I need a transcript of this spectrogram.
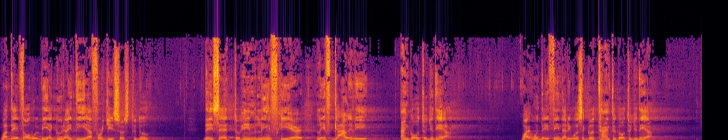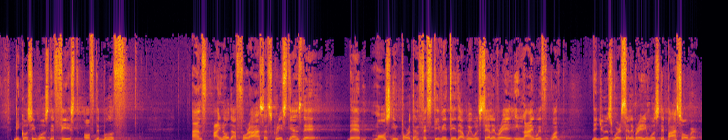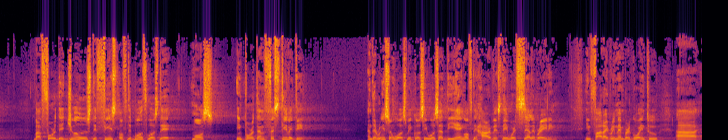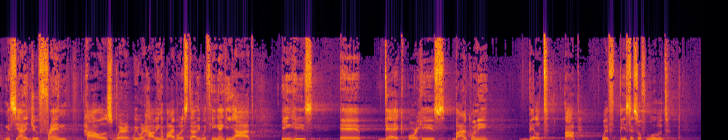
what they thought would be a good idea for Jesus to do. They said to him, Leave here, leave Galilee, and go to Judea. Why would they think that it was a good time to go to Judea? Because it was the feast of the booth. And I know that for us as Christians, the, the most important festivity that we will celebrate in line with what the Jews were celebrating was the Passover. But for the Jews, the feast of the booth was the most important festivity. And the reason was because it was at the end of the harvest, they were celebrating. In fact, I remember going to a uh, Messianic Jew friend house where we were having a Bible study with him, and he had in his uh, deck or his balcony built up with pieces of wood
